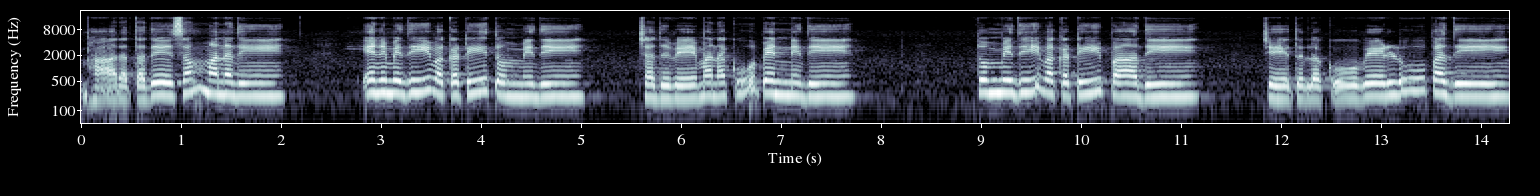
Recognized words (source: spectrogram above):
భారతదేశం మనది. ఎనిమిది ఒకటి తొమ్మిది. చదువే మనకు పెన్నిది. తొమ్మిది ఒకటి పది. చేతులకు వేళ్ళు పది.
